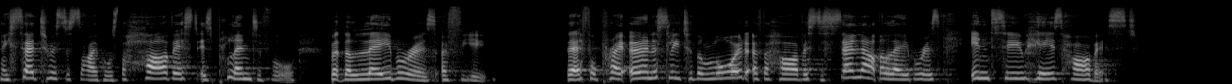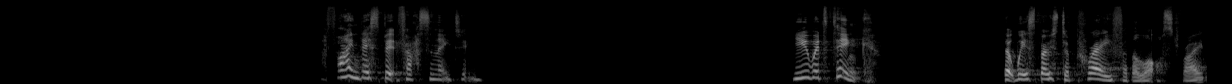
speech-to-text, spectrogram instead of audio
He said to his disciples, The harvest is plentiful, but the laborers are few. Therefore, pray earnestly to the Lord of the harvest to send out the laborers into his harvest. I find this bit fascinating. You would think that we're supposed to pray for the lost, right?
